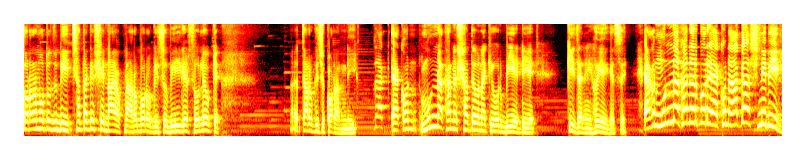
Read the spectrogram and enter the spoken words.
করার মতো যদি ইচ্ছা থাকে, সে নায়ক না, আরও বড় কিছু বিল গেটস হলেও কে কারও কিছু করার নেই। যাক, এখন মুন্না খানের সাথেও নাকি ওর বিয়ে টিয়ে কি জানি, হয়ে গেছে। এখন মুন্না খানের পরে এখন আকাশ নিবিড়।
